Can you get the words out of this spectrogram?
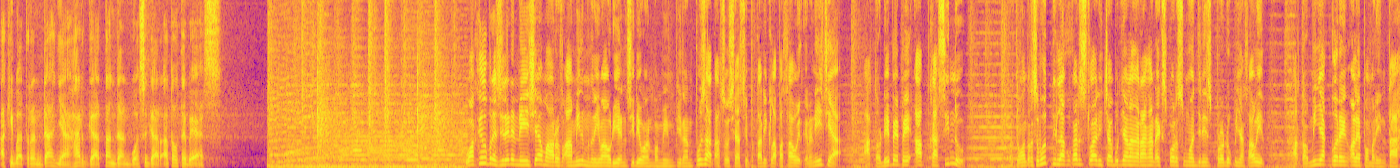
akibat rendahnya harga tandan buah segar atau TBS. Wakil Presiden Indonesia Ma'ruf Amin menerima audiensi Dewan Pemimpinan Pusat Asosiasi Petani Kelapa Sawit Indonesia atau DPP Apkasindo Pertemuan tersebut dilakukan setelah dicabutnya larangan ekspor semua jenis produk minyak sawit atau minyak goreng oleh pemerintah,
